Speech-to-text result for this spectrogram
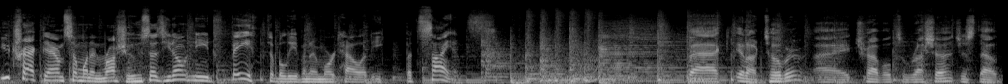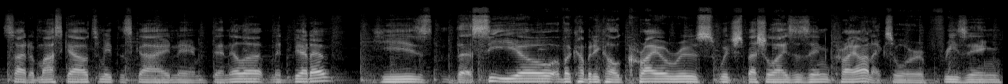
you track down someone in Russia who says you don't need faith to believe in immortality, but science back in October, I traveled to Russia, just outside of Moscow, to meet this guy named Danila Medvedev. He's the CEO of a company called CryoRus, which specializes in cryonics or freezing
